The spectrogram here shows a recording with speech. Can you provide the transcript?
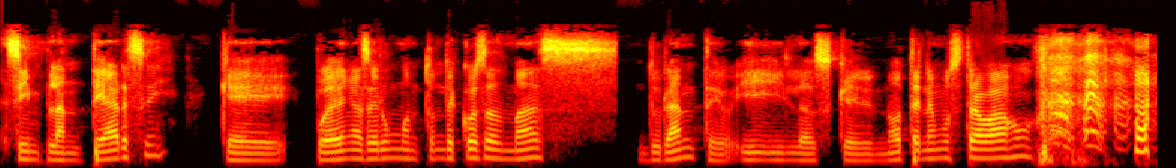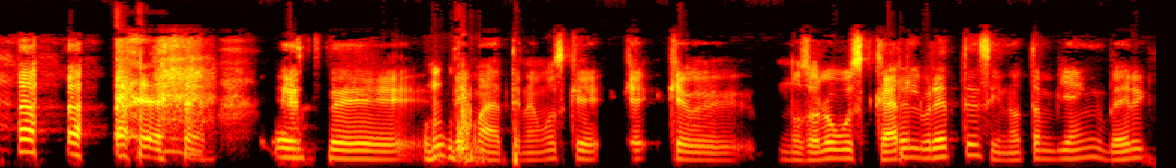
sin plantearse que pueden hacer un montón de cosas más durante y, los que no tenemos trabajo este tenemos que, que, no solo buscar el brete sino también ver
